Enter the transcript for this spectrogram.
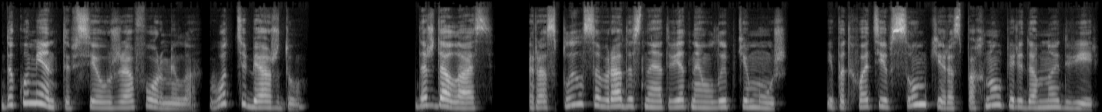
Документы все уже оформила, вот тебя жду». Дождалась. Расплылся в радостной ответной улыбке муж и, подхватив сумки, распахнул передо мной дверь.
